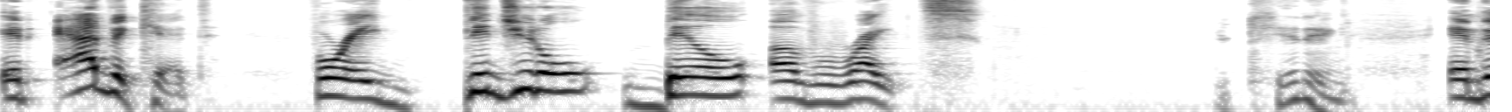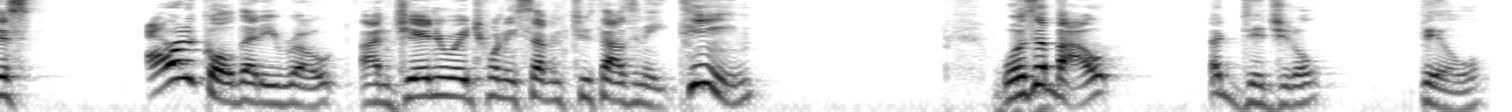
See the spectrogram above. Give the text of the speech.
an advocate for a digital bill of rights. You're kidding. And this article that he wrote on January 27, 2018 was about a digital bill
